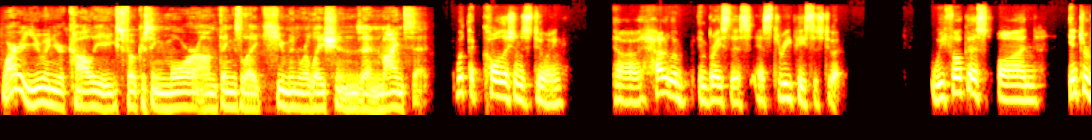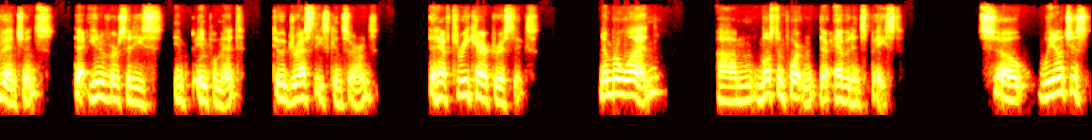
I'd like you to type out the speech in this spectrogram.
Why are you and your colleagues focusing more on things like human relations and mindset? What the coalition is doing, uh, how to em- embrace this, has three pieces to it. We focus on interventions that universities imp- implement to address these concerns that have three characteristics. Number one, um, most important, they're evidence based. So we don't just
